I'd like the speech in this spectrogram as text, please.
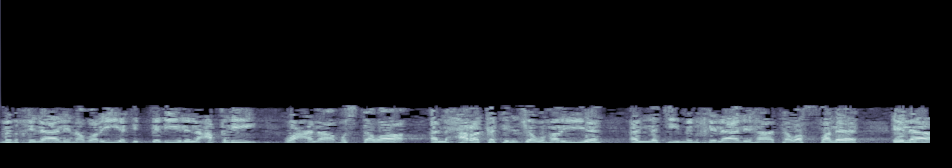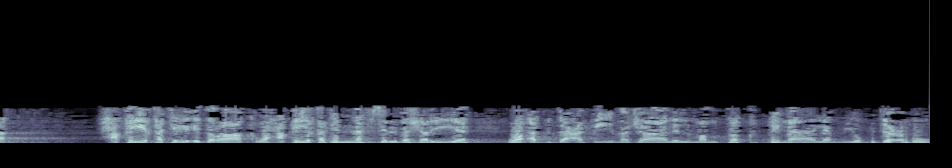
من خلال نظرية الدليل العقلي وعلى مستوى الحركة الجوهرية التي من خلالها توصل إلى حقيقة الإدراك وحقيقة النفس البشرية وأبدع في مجال المنطق بما لم يبدعه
